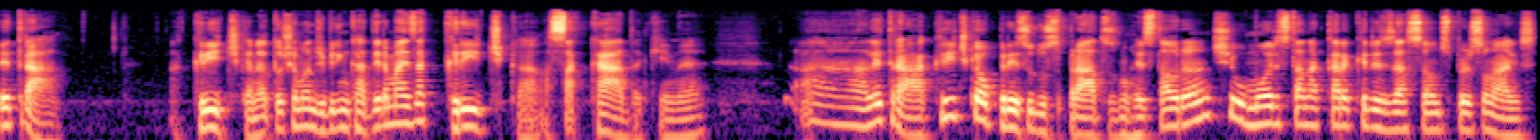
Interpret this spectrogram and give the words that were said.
Letra A. A crítica, né? Eu tô chamando de brincadeira, mas a crítica, a sacada aqui, né? A letra A. A crítica é o preço dos pratos no restaurante, o humor está na caracterização dos personagens.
